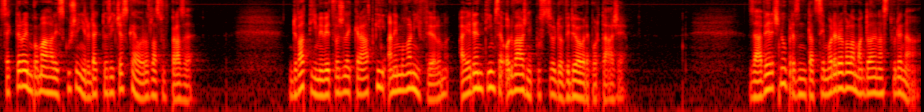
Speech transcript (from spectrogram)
se kterou jim pomáhali zkušení redaktoři Českého rozhlasu v Praze. Dva týmy vytvořili krátký animovaný film a jeden tým se odvážně pustil do videoreportáže. Závěrečnou prezentaci moderovala Magdalena Studená.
